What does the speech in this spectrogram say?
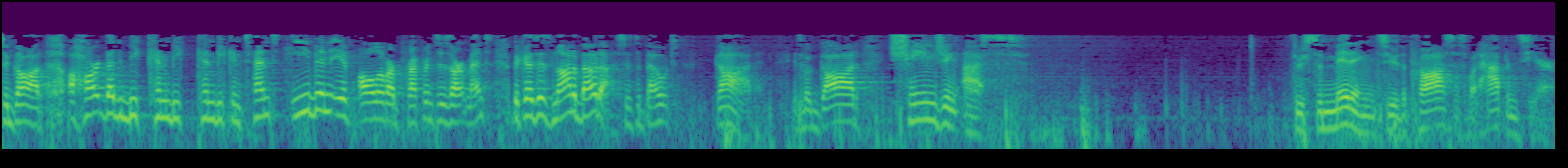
to God. A heart that be, can, be, can be content even if all of our preferences aren't met because it's not about us. It's about God. It's about God changing us through submitting to the process of what happens here.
